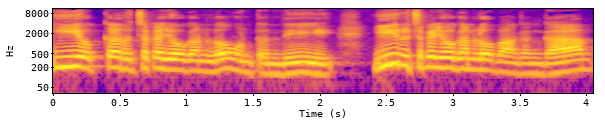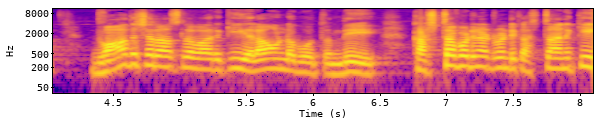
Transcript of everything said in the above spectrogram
ఈ యొక్క రుచక యోగంలో ఉంటుంది. ఈ రుచక యోగంలో భాగంగా ద్వాదశ రాశుల వారికి ఎలా ఉండబోతుంది? కష్టపడినటువంటి కష్టానికి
